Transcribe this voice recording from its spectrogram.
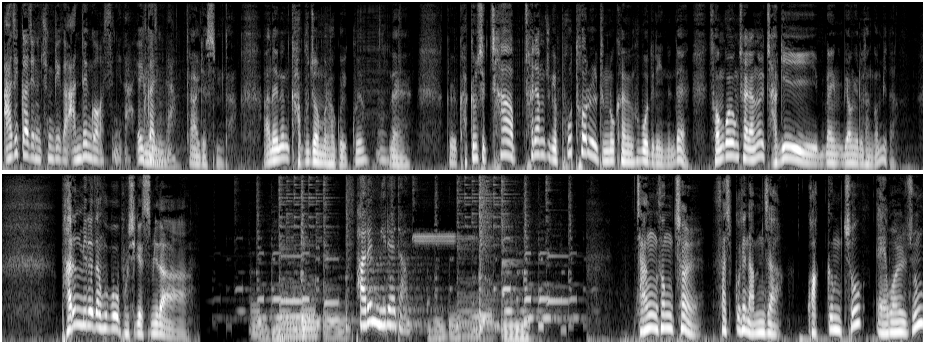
아직까지는 준비가 안 된 것 같습니다. 여기까지입니다. 알겠습니다. 아내는 가구점을 하고 있고요. 네. 그 가끔씩 차 차량 중에 포털을 등록하는 후보들이 있는데 선거용 차량을 자기 명- 명의로 산 겁니다. 바른 미래당 후보 보시겠습니다. 바른미래당 장성철 49세 남자 곽금초 애월중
